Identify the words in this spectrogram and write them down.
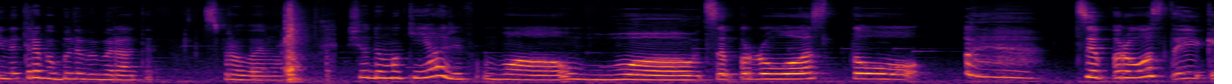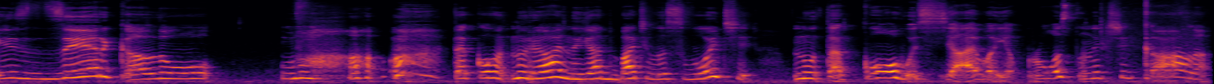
І не треба буде вибирати. Спробуємо. Щодо макіяжів, вау, вау, це просто. Це просто якесь дзеркало. Вау! Такого, ну реально, я бачила свойчі, ну такого сяйва я просто не чекала.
